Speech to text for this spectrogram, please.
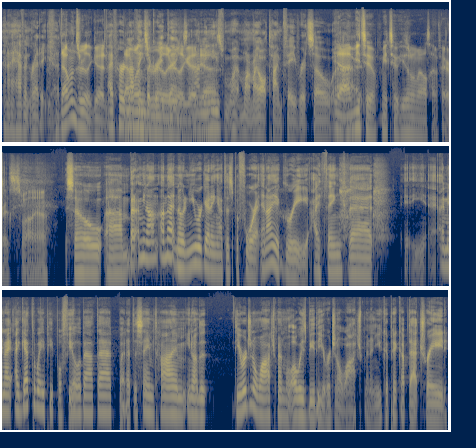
and I haven't read it yet. That one's really good. I've heard that nothing but great really, things. really good. I mean, yeah. he's one of my all-time favorites. So yeah, uh, me too. Me too. He's one of my all-time favorites as well. Yeah. So, um, but I mean, on, on that note, and you were getting at this before, and I agree. I think that, I mean, I, I get the way people feel about that, but at the same time, you know, the the original Watchmen will always be the original Watchmen, and you could pick up that trade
